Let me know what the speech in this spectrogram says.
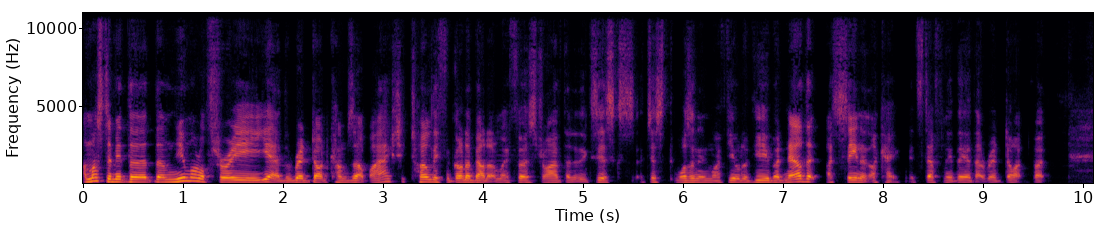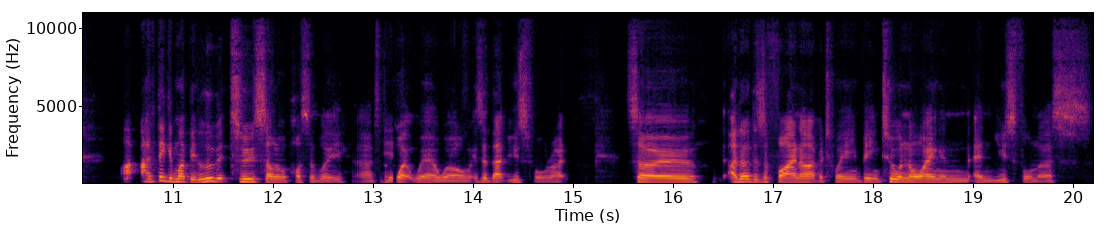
I must admit the the new Model Three, yeah, the red dot comes up. I actually totally forgot about it on my first drive that it exists. It just wasn't in my field of view. But now that I've seen it, okay, it's definitely there that red dot. But I think it might be a little bit too subtle, possibly, uh, to the yeah. point where, well, is it that useful, right? So I know there's a fine art between being too annoying and, and usefulness.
